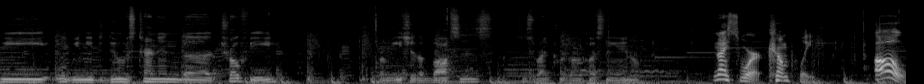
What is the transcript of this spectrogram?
we what we need to do is turn in the trophy from each of the bosses. Just right click on questing anal. Nice work, complete. Oh,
